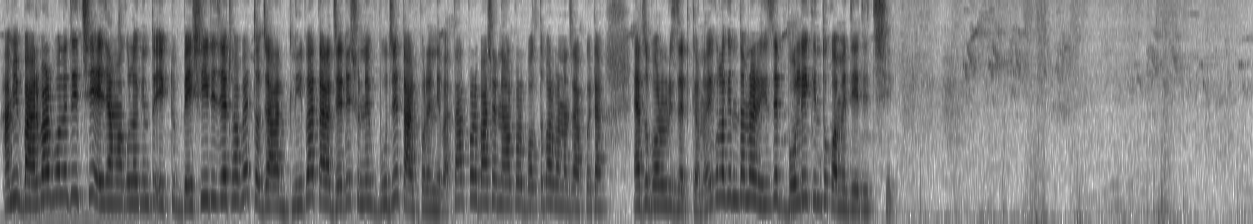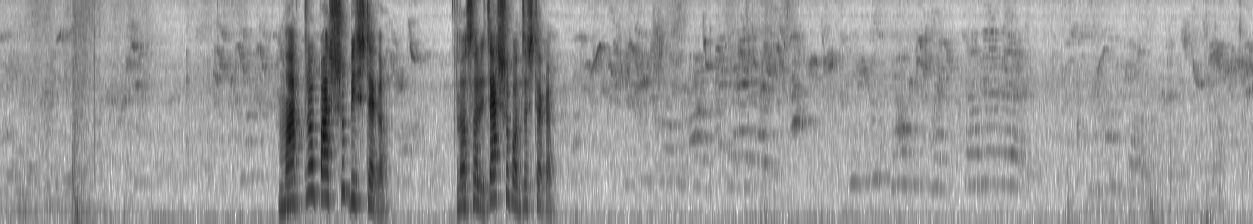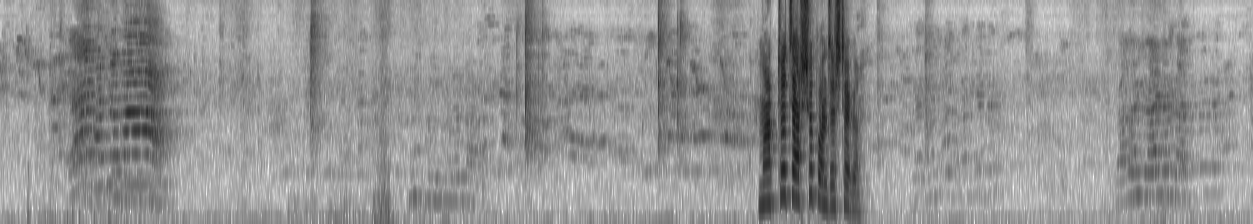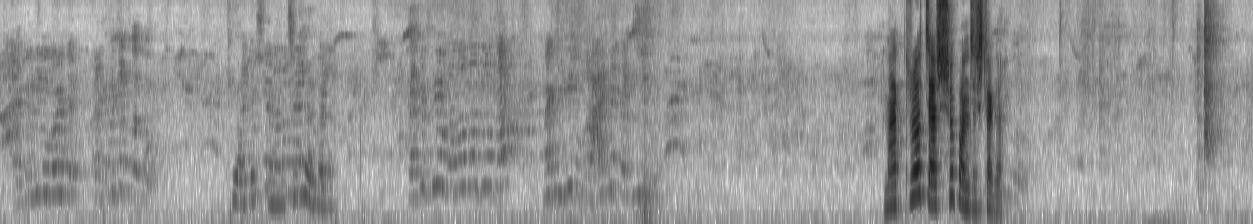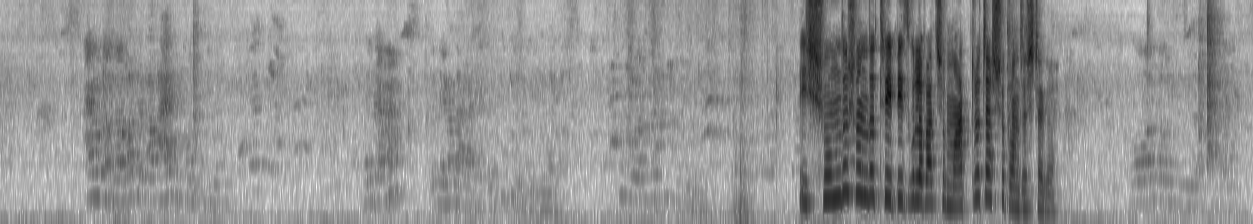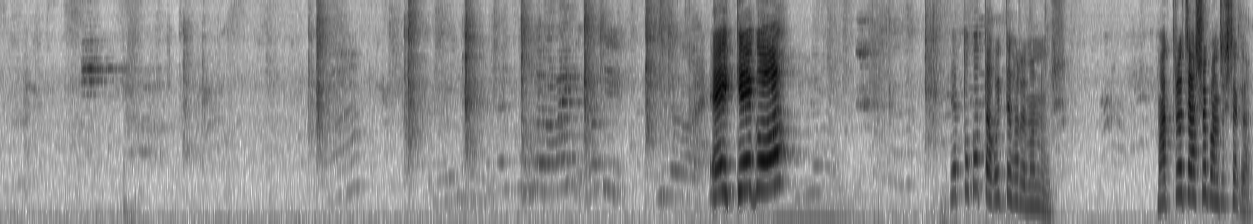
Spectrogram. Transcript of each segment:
আমি বারবার বলে দিচ্ছি, এই জামাগুলো কিন্তু একটু বেশি রিজেক্ট হবে। তো যারা নিবা, তারা জেনে শুনে বুঝে তারপরে নিবা। তারপরে বাসায় নেওয়ার পর বলতে পারবে না যে, আপু, এটা এত বড় রিজেক্ট কেন? এগুলো কিন্তু আমরা রিজেক্ট বলেই কিন্তু কমে দিয়ে দিচ্ছি। মাত্র পাঁচশো বিশ টাকা। না সরি চারশো পঞ্চাশ টাকা। মাত্র চারশো পঞ্চাশ টাকা। মাত্র চারশো পঞ্চাশ টাকা। এই সুন্দর সুন্দর থ্রি পিসগুলো পাচ্ছ মাত্র চারশো পঞ্চাশ টাকা। এই কে গো? এত কথা কইতে পারে মানুষ? মাত্র চারশো পঞ্চাশ টাকা।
